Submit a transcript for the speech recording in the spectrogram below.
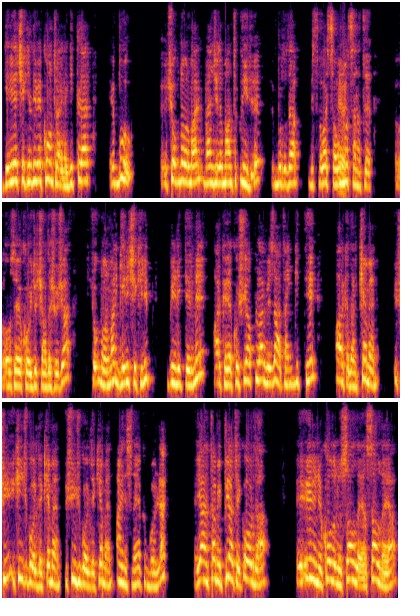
geriye çekildi ve kontrayla gittiler. E, bu e, çok normal. Bence de mantıklıydı. Burada da bir savaş savunma Evet. sanatı ortaya koydu Çağdaş Hoca. Çok normal. Geri çekilip birliklerini arkaya koşu yaptılar ve zaten gitti. Arkadan Kemen Üçüncü, ikinci golde Kemen, üçüncü golde Kemen aynısına yakın goller. E, Yani tabii Piatek orada e, elini kolunu sallaya sallaya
